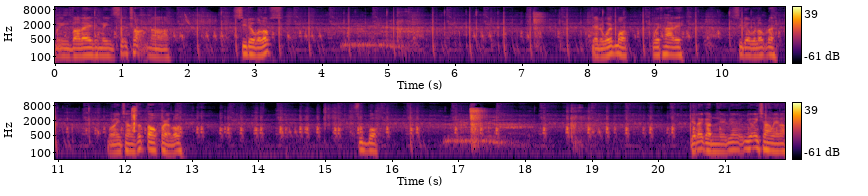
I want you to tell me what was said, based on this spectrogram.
Mình vào đây thì mình sẽ chọn ờ, uh, Cedar Blocks Đây là wave 1, wave 2 đây. CD Block đây. Một anh chàng rất to khỏe luôn. Super tiến lại gần những, những anh chàng này nào.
